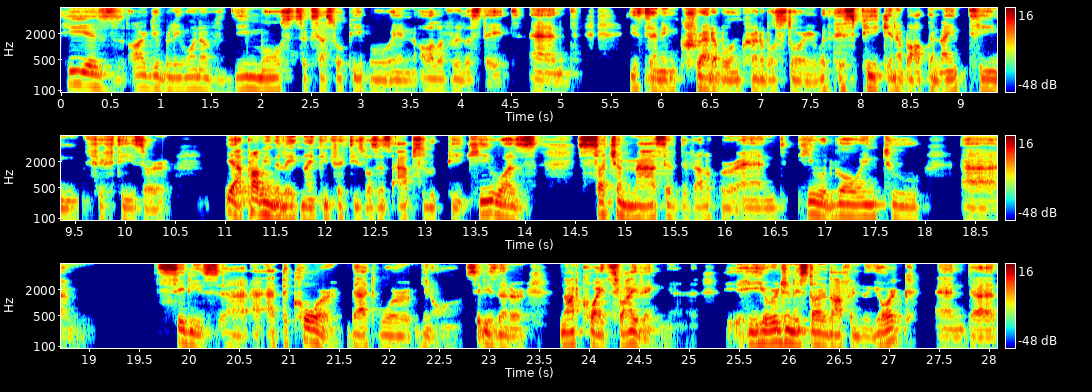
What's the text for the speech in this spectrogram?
He is arguably one of the most successful people in all of real estate, and he's an incredible, incredible story. With his peak in about the 1950s or yeah, probably in the late 1950s was his absolute peak. He was such a massive developer, and he would go into um, cities uh, at the core that were, you know, cities that are not quite thriving. He originally started off in New York, and uh,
